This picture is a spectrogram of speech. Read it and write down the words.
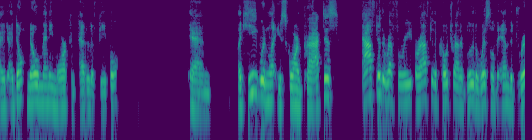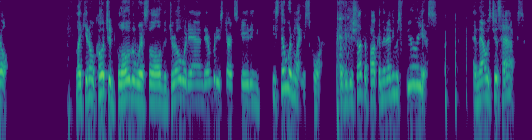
I, I don't know many more competitive people, and like he wouldn't let you score in practice after the referee or after the coach rather blew the whistle to end the drill. Like you know, coach would blow the whistle, the drill would end, everybody start skating. He still wouldn't let you score. Like if you shot the puck in the net, he was furious, and that was just Hex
